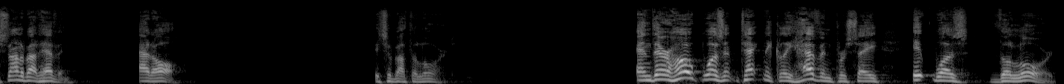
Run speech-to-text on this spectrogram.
It's not about heaven at all, it's about the Lord. And their hope wasn't technically heaven per se, it was the Lord.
